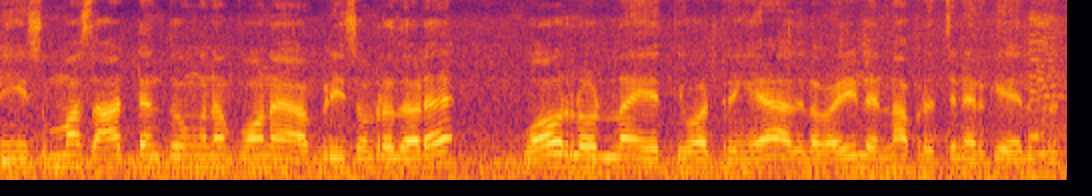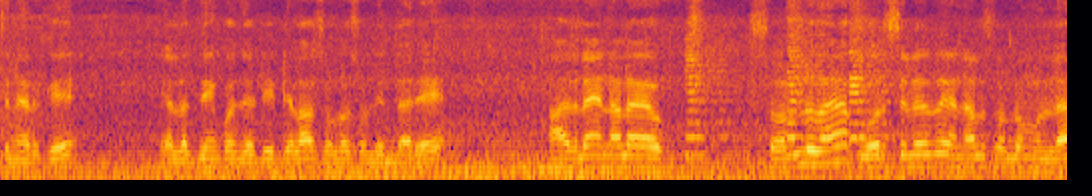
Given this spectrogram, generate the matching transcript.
நீங்கள் சும்மா சாப்பிட்டேன் தூங்கின போனேன் அப்படி சொல்கிறத விட ஓவர்லோட்லாம் ஏற்றி ஓட்டுறீங்க. அதில் வழியில் என்ன பிரச்சனை இருக்குது எது பிரச்சனை இருக்குது எல்லாத்தையும் கொஞ்சம் டீட்டெயிலாக சொல்ல சொல்லியிருந்தாரு. அதெல்லாம் என்னால் சொல்லுவேன். ஒரு சிலது என்னால் சொல்ல முடியல.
